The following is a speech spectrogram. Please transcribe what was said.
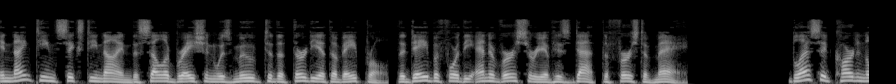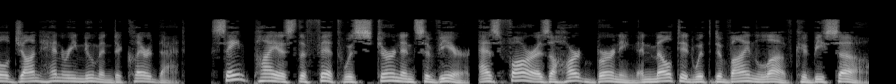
In 1969 the celebration was moved to 30 April, the day before the anniversary of his death 1 May. Blessed Cardinal John Henry Newman declared that, "...Saint Pius V was stern and severe, as far as a heart burning and melted with divine love could be so.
